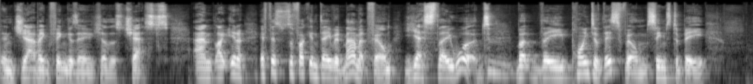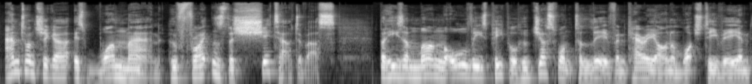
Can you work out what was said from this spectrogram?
and jabbing fingers in each other's chests. And like, you know, if this was a fucking David Mamet film, yes they would. Hmm. But the point of this film seems to be Anton Chigurh is one man who frightens the shit out of us but he's among all these people who just want to live and carry on and watch TV. And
